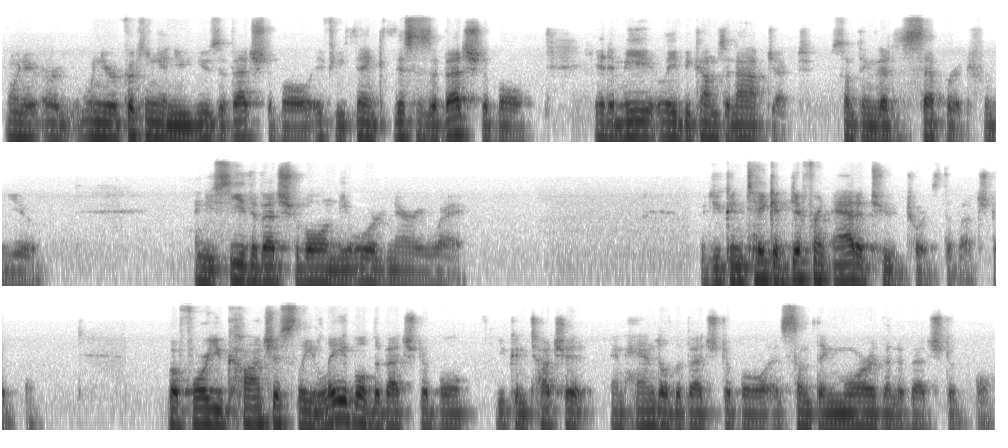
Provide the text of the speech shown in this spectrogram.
when you're, when you're cooking and you use a vegetable, if you think this is a vegetable, it immediately becomes an object, something that is separate from you. and you see the vegetable in the ordinary way. But you can take a different attitude towards the vegetable. Before you consciously label the vegetable, you can touch it and handle the vegetable as something more than a vegetable,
